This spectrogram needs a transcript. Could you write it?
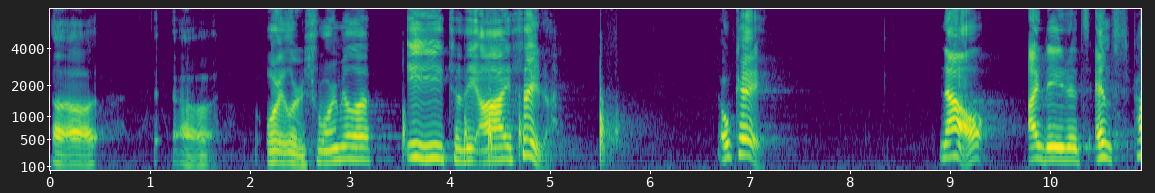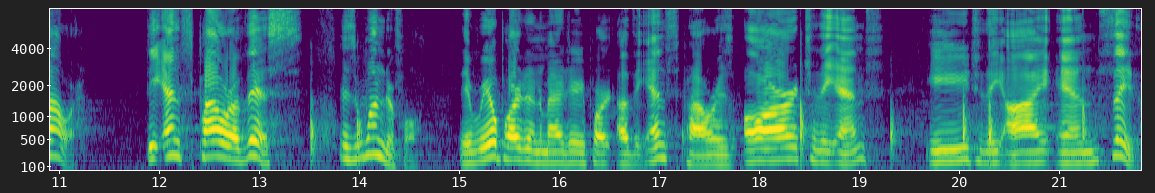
uh, uh, Euler's formula, e to the i theta. Okay. Now, I need its nth power. The nth power of this is wonderful. The real part and imaginary part of the nth power is r to the nth e to the i n theta.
